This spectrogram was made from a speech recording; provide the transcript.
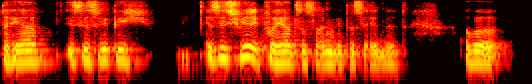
Daher ist es wirklich, es ist schwierig vorherzusagen, wie das endet. Aber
